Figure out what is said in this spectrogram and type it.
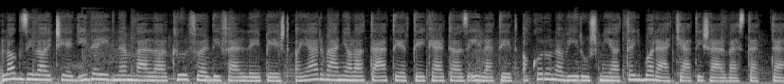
Lagzi Lajcsi egy ideig nem vállal külföldi fellépést, a járvány alatt átértékelte az életét, a koronavírus miatt egy barátját is elvesztette.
